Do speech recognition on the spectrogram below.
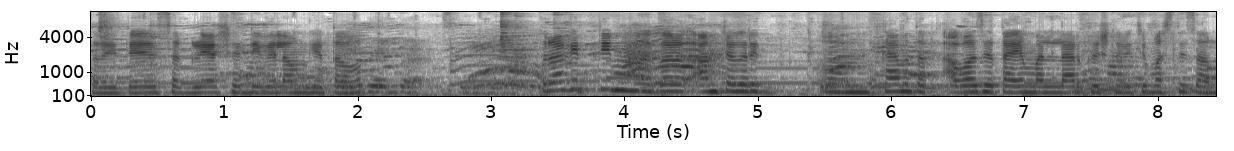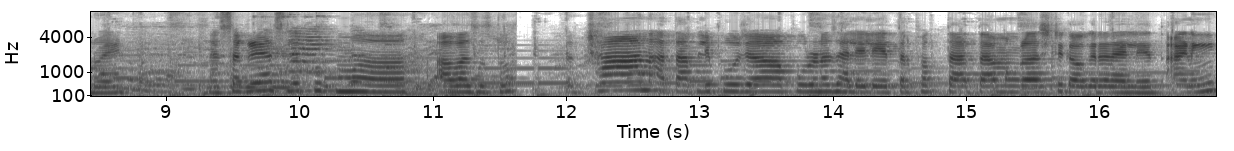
तर इथे सगळे असे दिवे लावून घेत आहोत. तर किती आमच्या घरी काय म्हणतात आवाज येत आहे मल्हार कृष्णवीची मस्ती चालू आहे. सगळे असले खूप म आवाज होतो. तर छान आता आपली पूजा पूर्ण झालेली आहे तर फक्त आता मंगळाष्टिका वगैरे राहिले आहेत आणि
